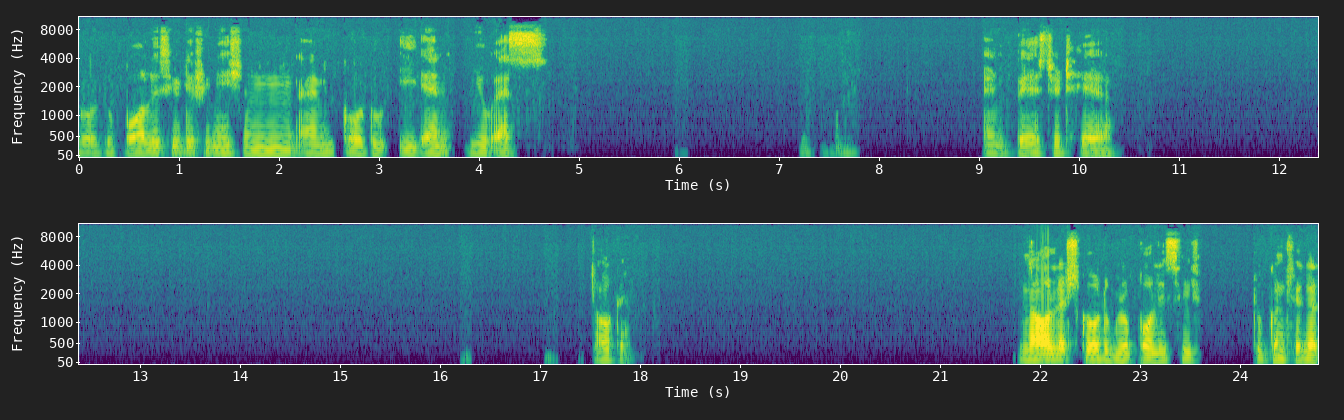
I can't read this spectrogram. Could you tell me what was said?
Go to policy definition and go to ENUS and paste it here. Okay. Now let's go to group policy to configure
